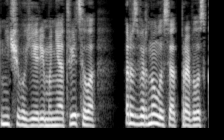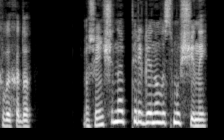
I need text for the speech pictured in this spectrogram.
Ничего ей Рима не ответила, развернулась и отправилась к выходу. Женщина переглянулась с мужчиной.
